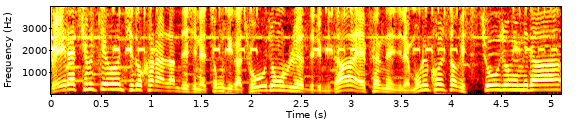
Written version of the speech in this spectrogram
매일 아침을 깨우는 지독한 알람 대신에 쫑디가 조우종을 울려드립니다. FM대진의 모닝콜 서비스 조우종입니다.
